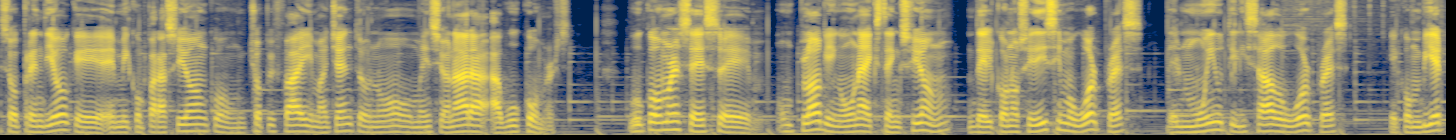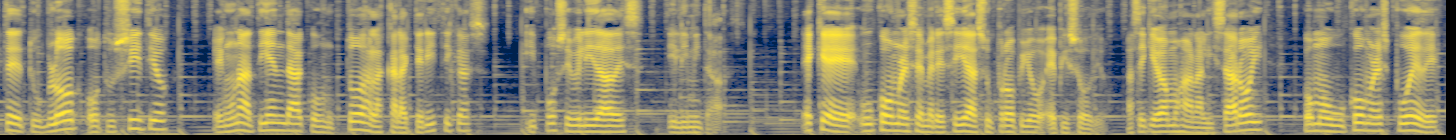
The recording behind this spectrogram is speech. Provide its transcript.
sorprendió que en mi comparación con Shopify y Magento no mencionara a WooCommerce. WooCommerce es eh, un plugin o una extensión del conocidísimo WordPress, del muy utilizado WordPress que convierte tu blog o tu sitio en una tienda con todas las características y posibilidades ilimitadas es que WooCommerce merecía su propio episodio. Así que vamos a analizar hoy cómo WooCommerce puede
